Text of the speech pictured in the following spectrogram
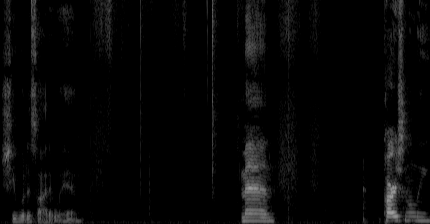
she would have sided with him. Man, personally,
